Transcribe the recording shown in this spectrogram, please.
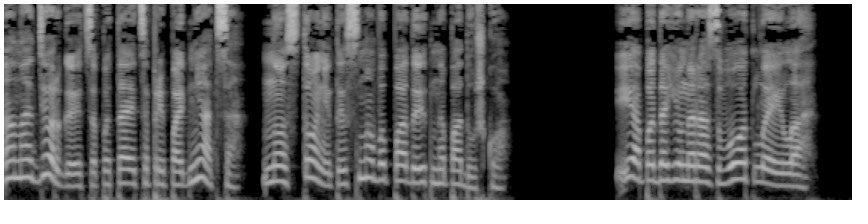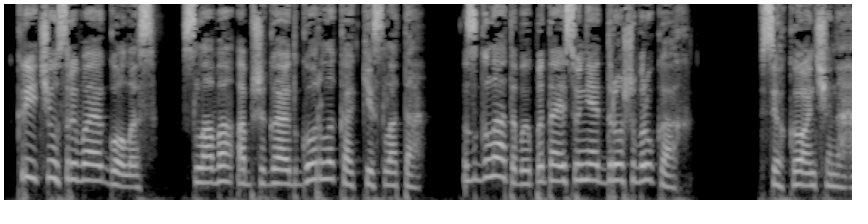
Она дергается, пытается приподняться, но стонет и снова падает на подушку. «Я подаю на развод, Лейла!» Кричу, срывая голос. Слова обжигают горло, как кислота. Сглатываю, пытаясь унять дрожь в руках. «Все кончено.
